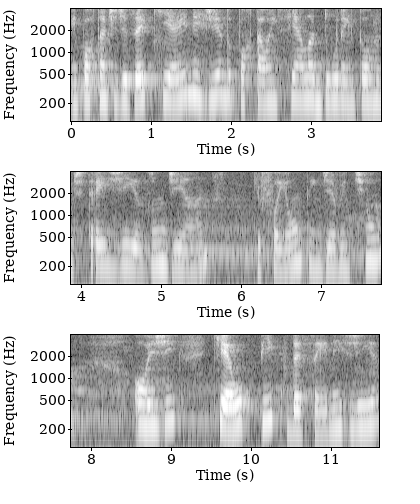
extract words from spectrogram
é importante dizer que a energia do portal em si ela dura em torno de três dias, um dia antes, que foi ontem, dia 21, hoje, que é o pico dessa energia,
